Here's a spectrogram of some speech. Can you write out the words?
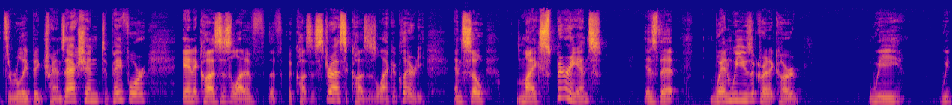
it's a really big transaction to pay for and it causes a lot of it causes stress it causes a lack of clarity. And so my experience is that when we use a credit card we we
